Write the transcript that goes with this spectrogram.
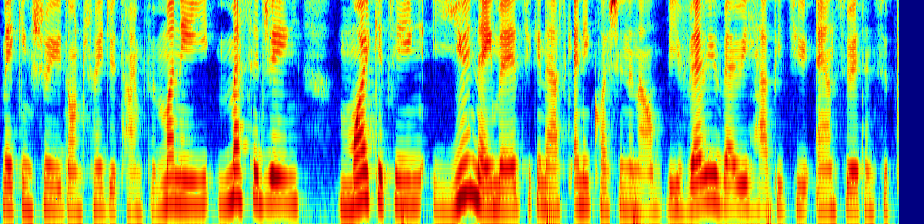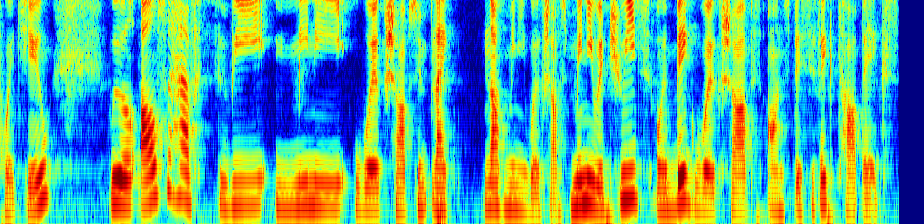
making sure you don't trade your time for money, messaging, marketing, you name it. You can ask any question and I'll be very, very happy to answer it and support you. We will also have three mini workshops, like not mini workshops, mini retreats or big workshops on specific topics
